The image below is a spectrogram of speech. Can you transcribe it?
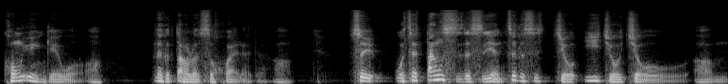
空运给我啊，那个到了是坏了的啊。所以我在当时的实验，这个是九一九九嗯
